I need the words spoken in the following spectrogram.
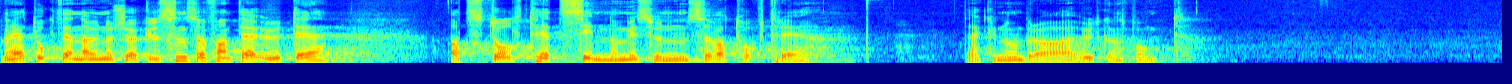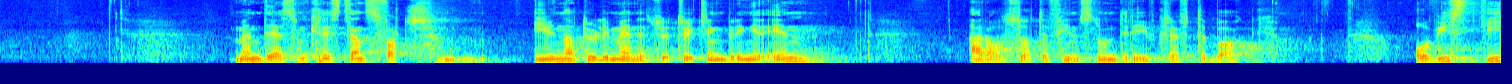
Når jeg tok denne undersøkelsen, så fant jeg ut det at stolthet, sinne og misunnelse var topp tre. Det er ikke noe bra utgangspunkt. Men det som Kristian Svarts i Naturlig menighetsutvikling bringer inn, er altså at det fins noen drivkrefter bak. Og hvis de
